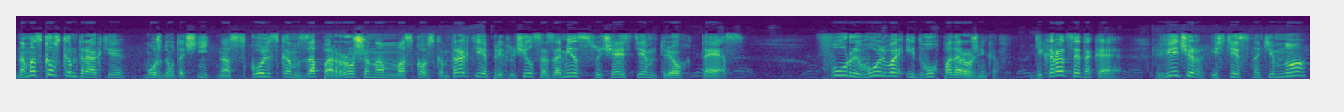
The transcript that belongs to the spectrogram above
на Московском тракте, можно уточнить на скользком, запорошенном Московском тракте, приключился замес с участием трех ТС. Фуры Вольво и двух подорожников. Декорация такая. Вечер, естественно, темно,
